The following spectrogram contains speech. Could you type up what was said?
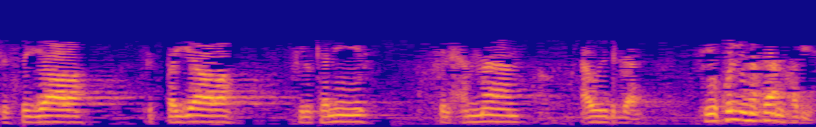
في السيارة في الطيارة في الكنيس في الحمام. أعوذ بالله. في كل مكان خبيث.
